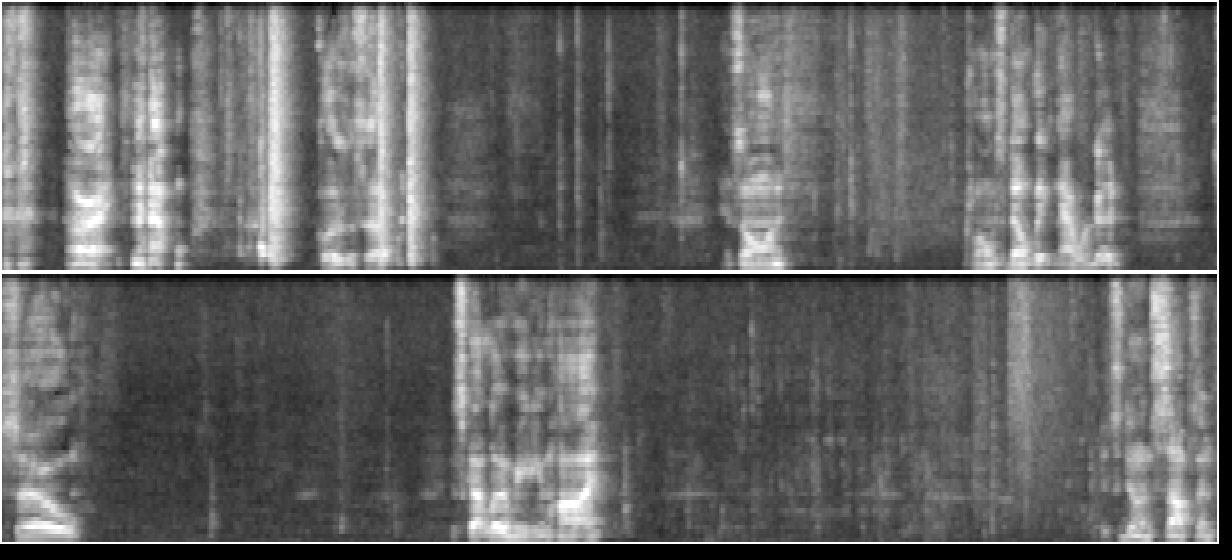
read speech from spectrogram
Alright, now close this up. It's on. As long as it don't leak, now we're good. So it's got low, medium, high. It's doing something.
